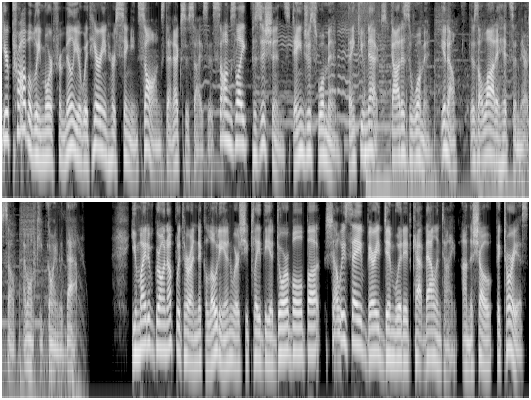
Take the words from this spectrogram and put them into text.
You're probably more familiar with hearing her singing songs than exercises. Songs like Positions, Dangerous Woman, Thank You Next, God is a Woman. You know, there's a lot of hits in there, so I won't keep going with that. You might have grown up with her on Nickelodeon, where she played the adorable, but shall we say, very dim witted Cat Valentine on the show Victorious.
